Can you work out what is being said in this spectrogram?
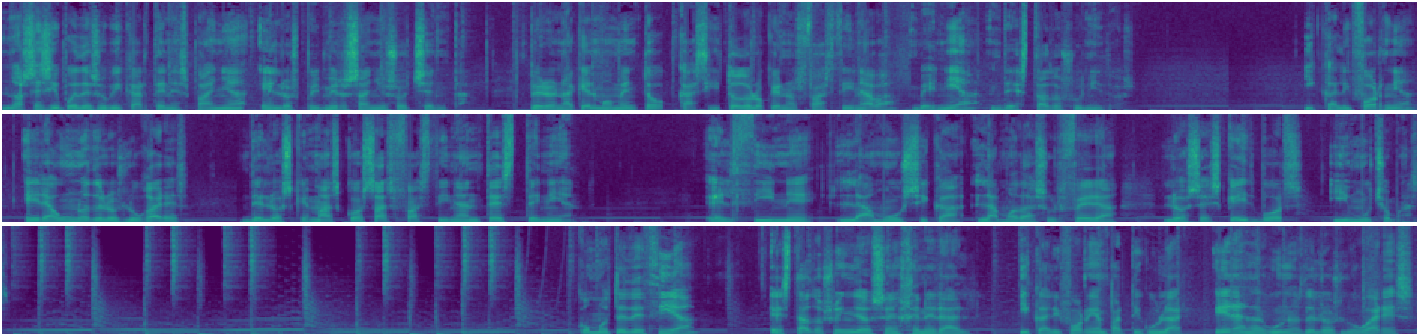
No sé si puedes ubicarte en España en los primeros años 80, pero en aquel momento casi todo lo que nos fascinaba venía de Estados Unidos. Y California era uno de los lugares de los que más cosas fascinantes tenían. El cine, la música, la moda surfera, los skateboards y mucho más. Como te decía, Estados Unidos en general y California en particular eran algunos de los lugares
